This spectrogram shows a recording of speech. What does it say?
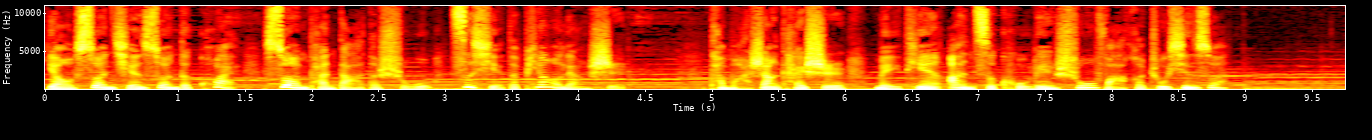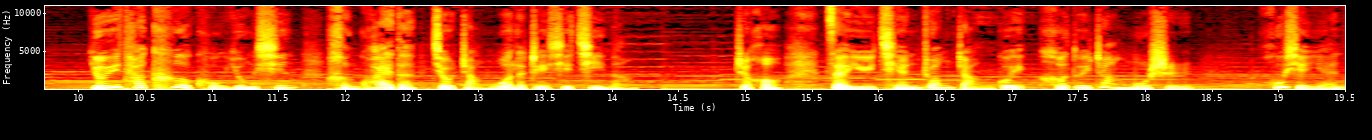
要算钱算得快，算盘打得熟，字写得漂亮时，他马上开始每天暗自苦练书法和珠心算。由于他刻苦用心，很快的就掌握了这些技能。之后，在与钱庄掌柜核对账目时，胡雪岩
